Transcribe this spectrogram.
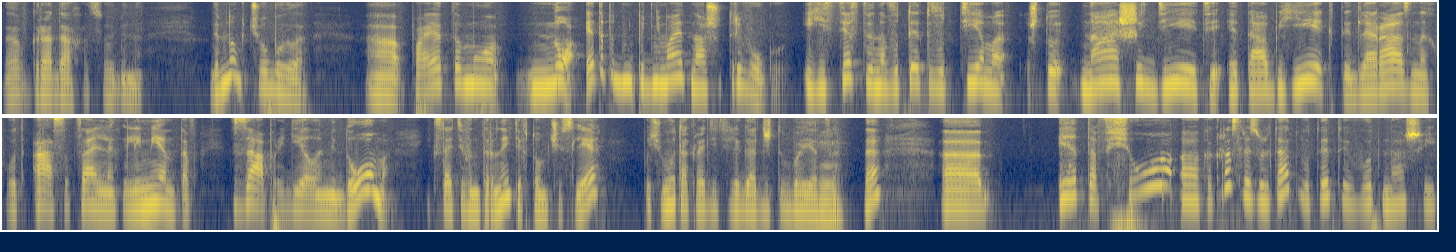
да, в городах особенно. Да много чего было. А, поэтому, но это поднимает нашу тревогу. И, естественно, вот эта вот тема, что наши дети – это объекты для разных вот асоциальных элементов за пределами дома, и, кстати, в интернете в том числе, почему так родители гаджетов боятся, mm. да? А, это все а, как раз результат вот этой вот нашей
